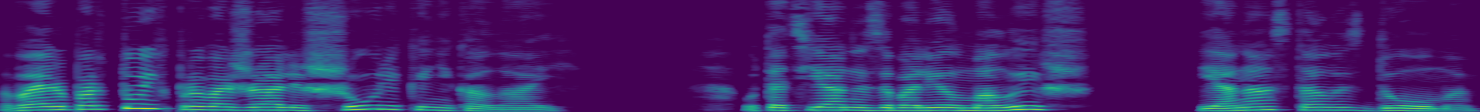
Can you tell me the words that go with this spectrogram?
В аэропорту их провожали Шурик и Николай. У Татьяны заболел малыш, и она осталась дома.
